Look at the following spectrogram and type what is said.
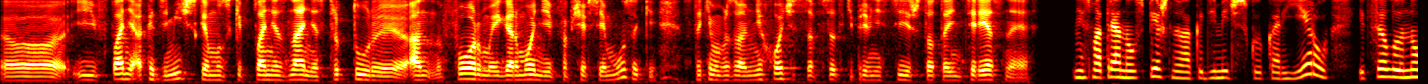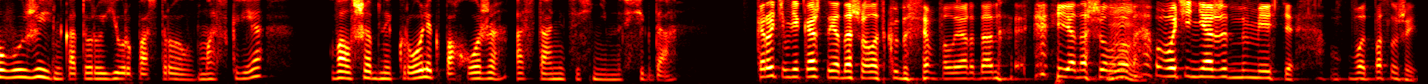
э, и в плане академической музыки, в плане знания структуры, ан- формы и гармонии вообще всей музыки, с таким образованием мне хочется все-таки привнести что-то интересное. Несмотря на успешную академическую карьеру и целую новую жизнь, которую Юра построил в Москве, волшебный кролик, похоже, останется с ним навсегда. Короче, мне кажется, я нашел, откуда сэмпл Иордан. я нашел его М. в очень неожиданном месте. Вот, послушай.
